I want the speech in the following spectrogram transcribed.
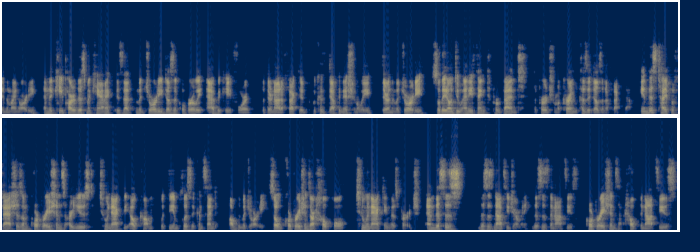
in the minority. And the key part of this mechanic is that the majority doesn't overtly advocate for it, but they're not affected because definitionally they're in the majority. So they don't do anything to prevent the purge from occurring because it doesn't affect them. In this type of fascism, corporations are used to enact the outcome with the implicit consent of the majority. So corporations are helpful to enacting this purge. And this is this is Nazi Germany. This is the Nazis. Corporations help the Nazis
